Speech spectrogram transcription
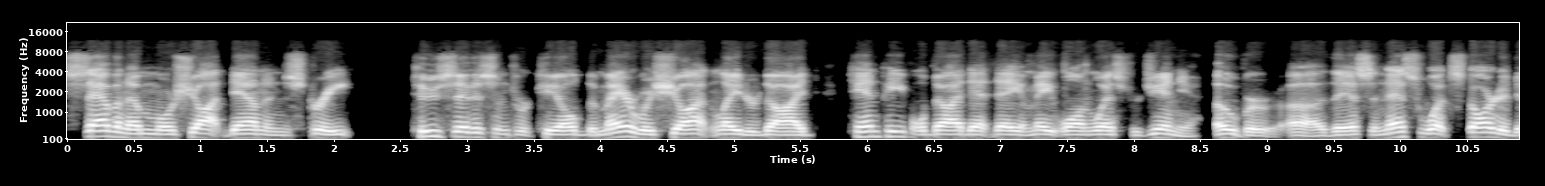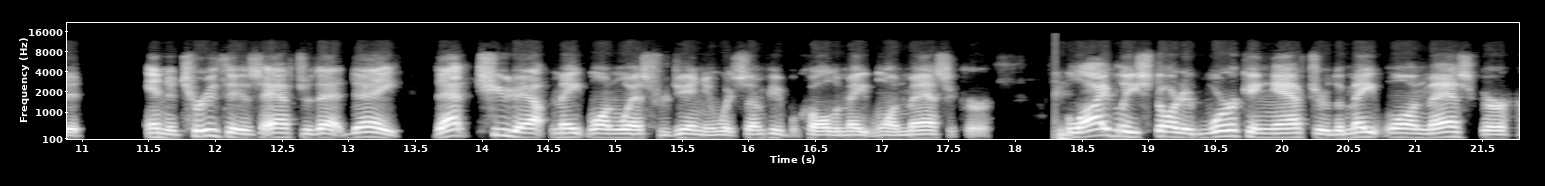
seven of them were shot down in the street. Two citizens were killed. The mayor was shot and later died. Ten people died that day in Matewan, West Virginia, over uh, this, and that's what started it. And the truth is, after that day, that shootout Matewan, West Virginia, which some people call the Matewan Massacre, Lively started working after the Mate Matewan massacre.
